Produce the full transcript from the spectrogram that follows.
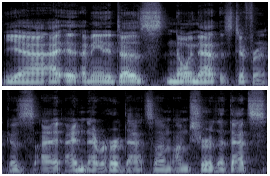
Yeah, I I mean it does. Knowing that is different because I I never heard that, so I'm I'm sure that that's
